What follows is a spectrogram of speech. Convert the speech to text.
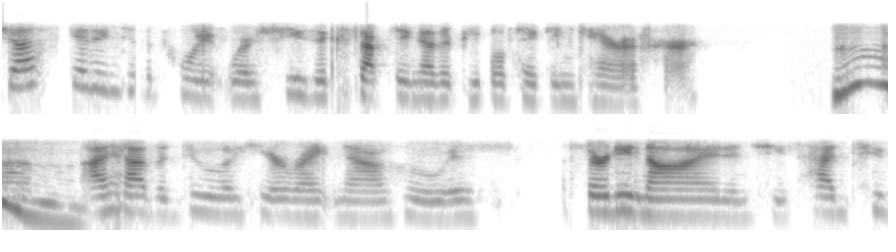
just getting to the point where she's accepting other people taking care of her. Um, Mm. I have a doula here right now who is 39 and she's had two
